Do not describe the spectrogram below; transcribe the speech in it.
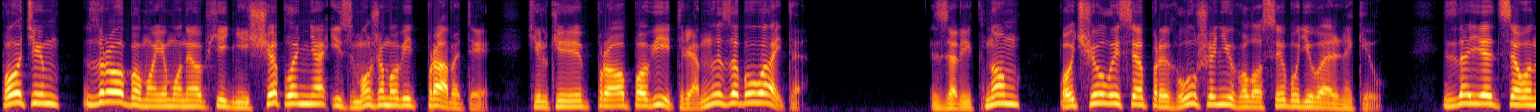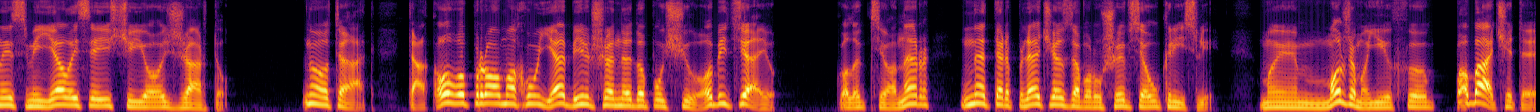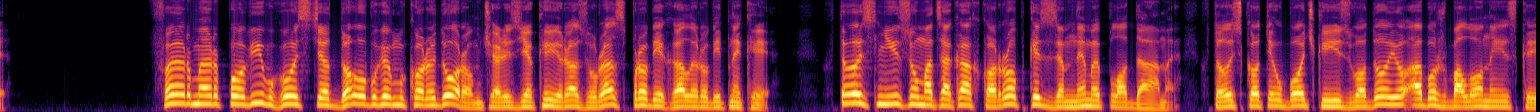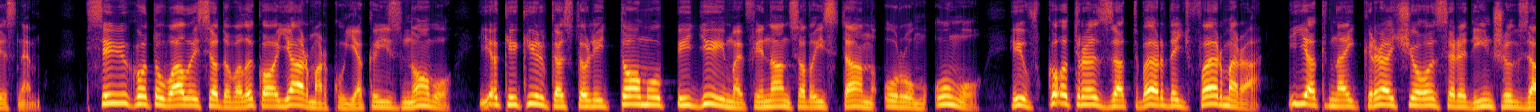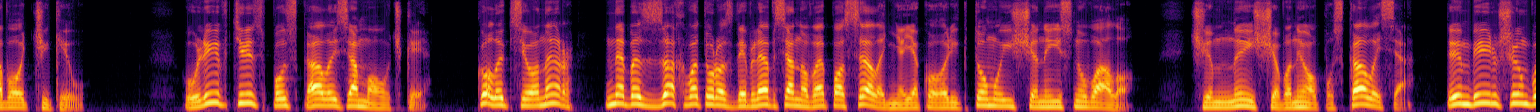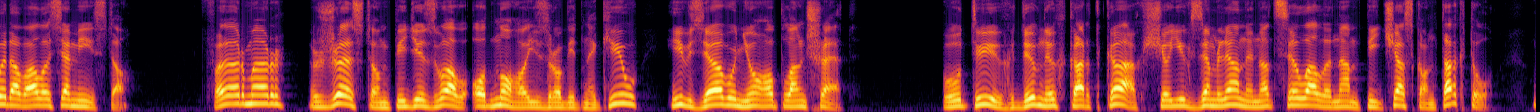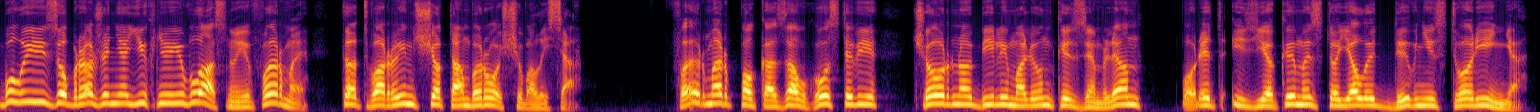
Потім зробимо йому необхідні щеплення і зможемо відправити. Тільки про повітря не забувайте. За вікном почулися приглушені голоси будівельників. Здається, вони сміялися із чийогось жарту. Ну так, такого промаху я більше не допущу, обіцяю. Колекціонер нетерпляче заворушився у кріслі. Ми можемо їх е, побачити. Фермер повів гостя довгим коридором, через який раз у раз пробігали робітники. Хтось ніс у мацаках коробки з земними плодами, хтось котив бочки із водою або ж балони із киснем. Всі готувалися до великого ярмарку, який знову, як і кілька століть тому, підійме фінансовий стан Урум-Уму і вкотре затвердить фермера як найкращого серед інших заводчиків. У ліфті спускалися мовчки. Колекціонер не без захвату роздивлявся нове поселення, якого рік тому іще не існувало. Чим нижче вони опускалися, тим більшим видавалося місто. Фермер жестом підізвав одного із робітників і взяв у нього планшет. У тих дивних картках, що їх земляни надсилали нам під час контакту, були і зображення їхньої власної ферми та тварин, що там вирощувалися. Фермер показав гостеві чорно-білі малюнки землян, поряд із якими стояли дивні створіння.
